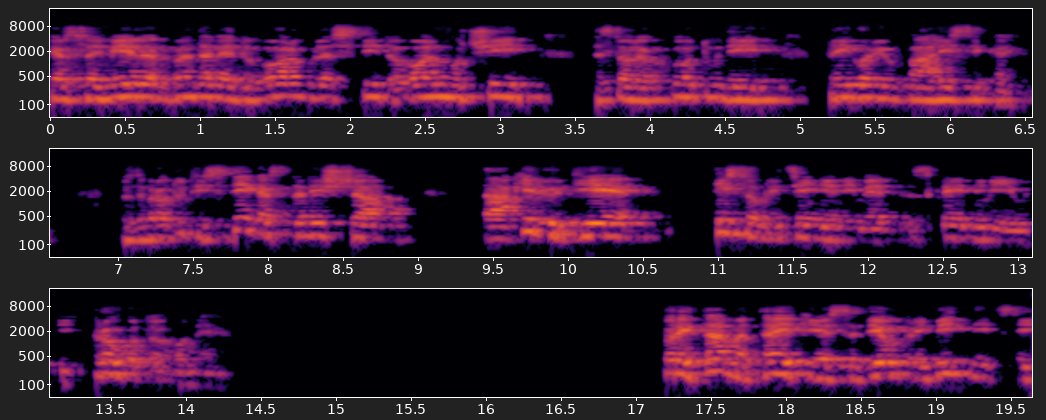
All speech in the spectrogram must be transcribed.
ker so imeli vendarle dovolj oblasti, dovolj moči, da so lahko tudi prigorju pali si kaj. Zdaj, tudi iz tega stališča, taki ljudje niso bili cenjeni med zglednimi ljudmi, prav gotovo ne. Torej, ta Matej, ki je sedel pri mitnici,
